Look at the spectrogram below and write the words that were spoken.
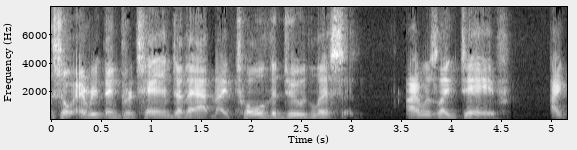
so everything pertained to that, and I told the dude, listen, I was like, Dave, I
